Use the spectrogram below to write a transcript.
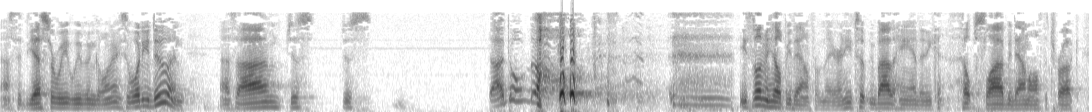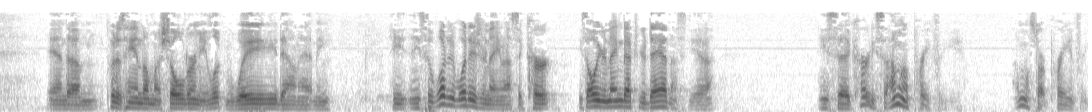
And I said, yes, sir, we, we've been going there. He said, what are you doing? I said, I'm just, just I don't know. he said, let me help you down from there. And he took me by the hand and he helped slide me down off the truck and um, put his hand on my shoulder and he looked way down at me. He, and he said, what, what is your name? And I said, Kurt. He said, oh, you're named after your dad? And I said, yeah. he said, Kurt, he said, I'm going to pray for you. I'm going to start praying for you.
